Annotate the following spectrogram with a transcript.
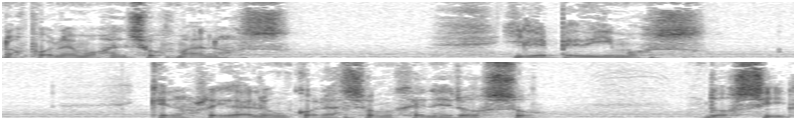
nos ponemos en sus manos y le pedimos que nos regale un corazón generoso, dócil,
